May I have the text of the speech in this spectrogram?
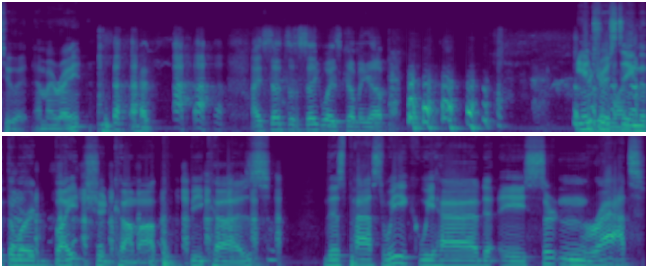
to it. Am I right? I sense a segue's coming up. Interesting that the word bite should come up because this past week, we had a certain rat,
